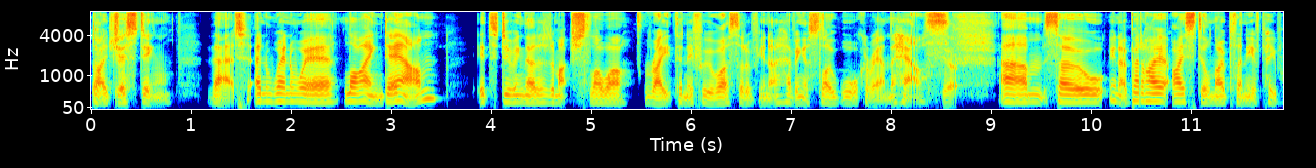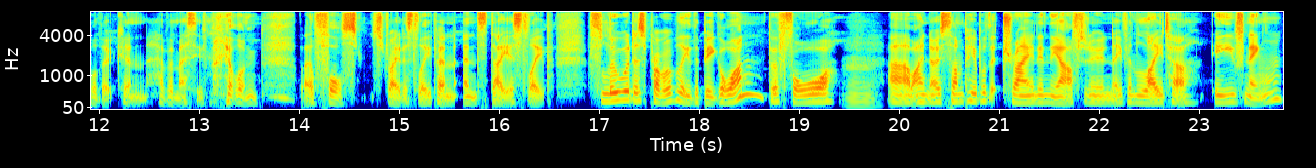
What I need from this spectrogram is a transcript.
Digest. digesting that. And when we're lying down, it's doing that at a much slower rate than if we were sort of, you know, having a slow walk around the house. Yeah. Um, so, you know, but I, I still know plenty of people that can have a massive meal and they'll fall s- straight asleep and, and stay asleep. Fluid is probably the bigger one before. Mm. Um, I know some people that train in the afternoon and even later evening.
